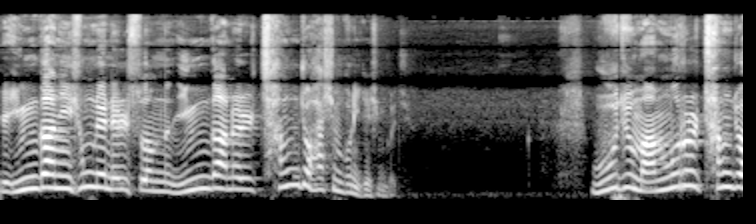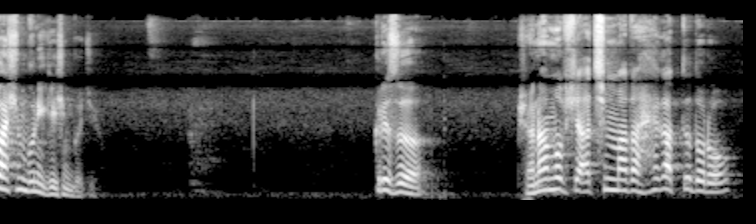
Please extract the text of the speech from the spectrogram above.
인간이 흉내낼 수 없는 인간을 창조하신 분이 계신 거죠. 우주 만물을 창조하신 분이 계신 거죠. 그래서 변함없이 아침마다 해가 뜨도록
